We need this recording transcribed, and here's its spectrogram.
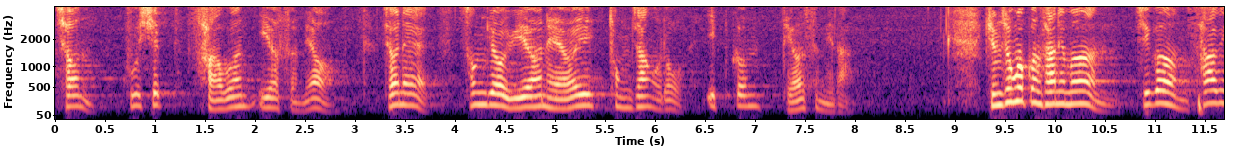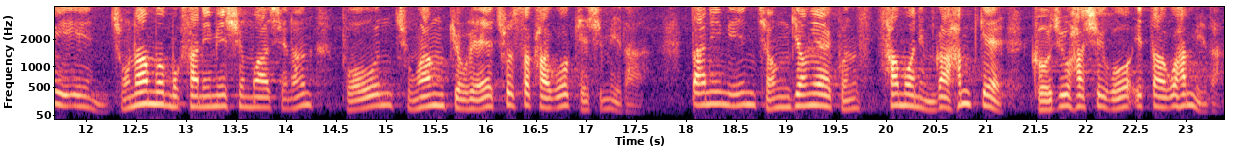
1,094원이었으며 전에 선교위원회의 통장으로 입금되었습니다. 김종옥 권사님은 지금 사위인 조남무 목사님이 심무하시는 보은중앙교회에 출석하고 계십니다. 따님인 정경의 권 사모님과 함께 거주하시고 있다고 합니다.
